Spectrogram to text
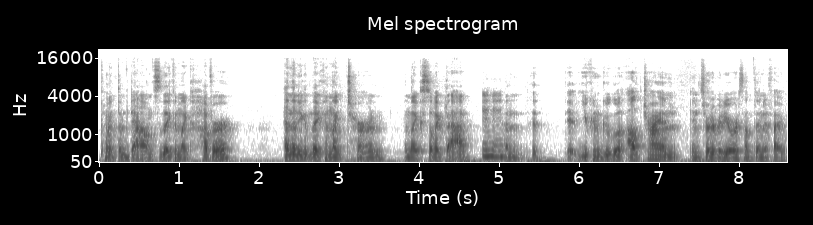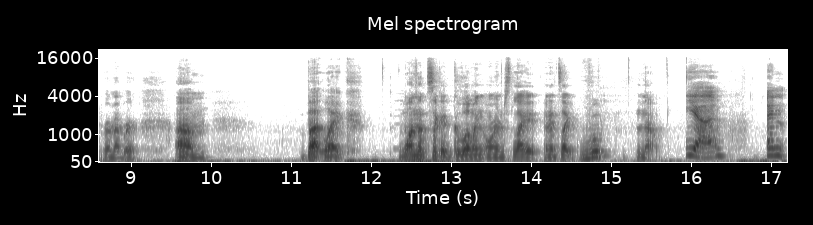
point them down so they can like hover, and then you can, they can like turn and like stuff like that. And it, it, you can Google. I'll try and insert a video or something if I remember. Um, but like one that's like a glowing orange light, and it's like whoop. No. Yeah. And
